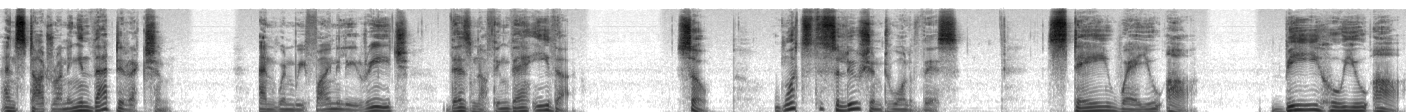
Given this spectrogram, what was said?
and start running in that direction. And when we finally reach, there's nothing there either. So, what's the solution to all of this? Stay where you are. Be who you are.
